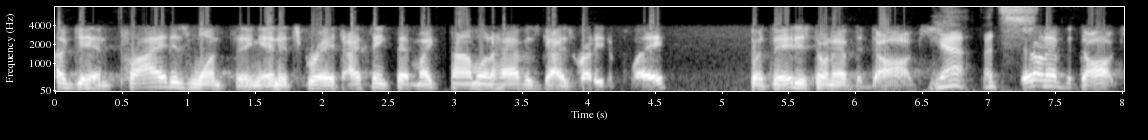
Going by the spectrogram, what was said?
Again, pride is one thing, and it's great. I think that Mike Tomlin will have his guys ready to play, but they just don't have the dogs. Yeah, that's. They don't have the dogs.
